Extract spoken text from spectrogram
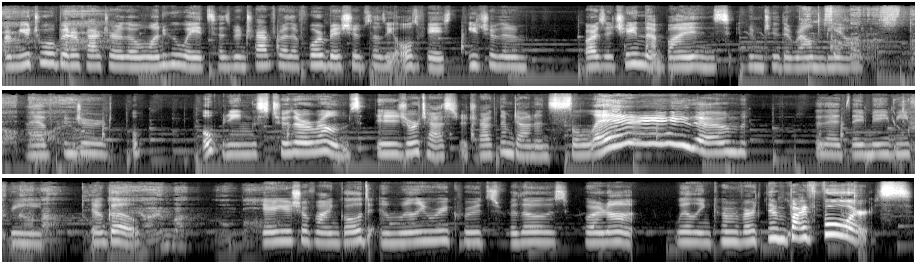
Our mutual benefactor, the one who waits, has been trapped by the four bishops of the Old Faith. Each of them guards a chain that binds him to the realm beyond. I have conjured op openings to their realms. It is your task to track them down and slay them so that they may be freed. Now go. There you shall find gold and willing recruits for those who are not willing. Convert them by force.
